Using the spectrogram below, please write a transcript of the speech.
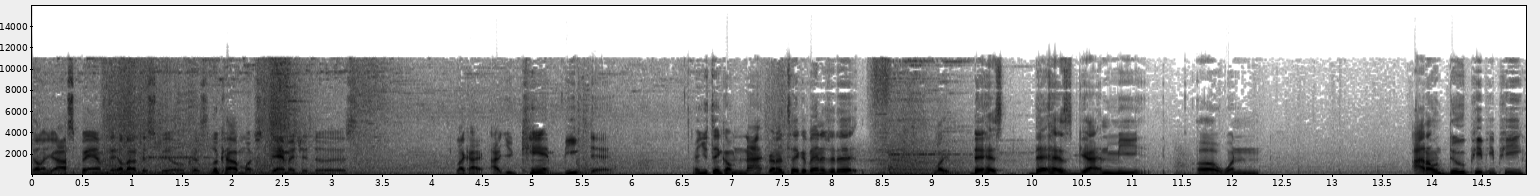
Telling you, I spam the hell out of this spell because look how much damage it does. Like I, I, you can't beat that. And you think I'm not gonna take advantage of that? Like that has that has gotten me uh, when I don't do PvP,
